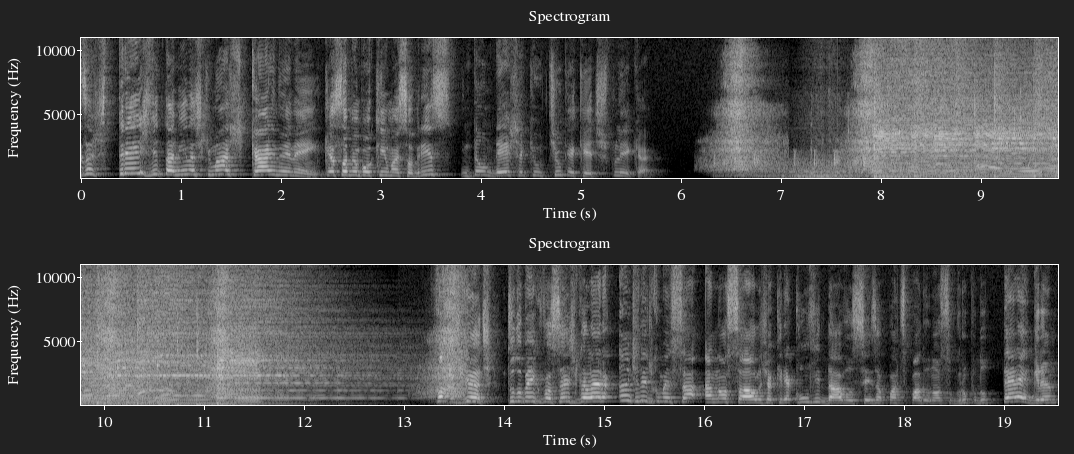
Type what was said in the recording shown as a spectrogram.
Quais as três vitaminas que mais caem no Enem? Quer saber um pouquinho mais sobre isso? Então deixa que o tio Keke te explica. Gigante! Tudo bem com vocês? Galera, antes de começar a nossa aula, já queria convidar vocês a participar do nosso grupo do Telegram,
